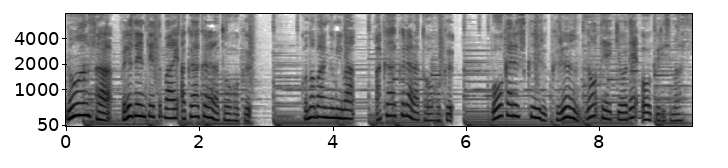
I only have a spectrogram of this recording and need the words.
No Answer presented by アクアクララ東北。この番組はアクアクララ東北ボーカルスクールクルーンの提供でお送りします。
